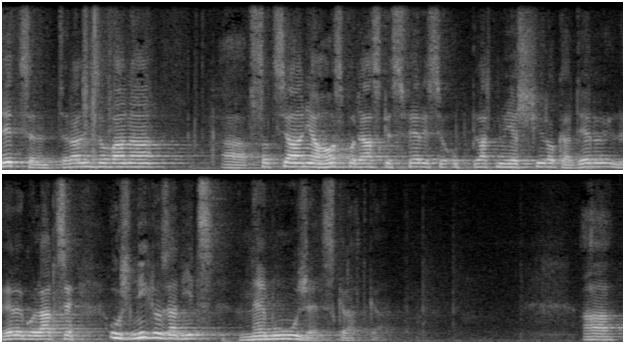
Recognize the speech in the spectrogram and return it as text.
decentralizovaná a v sociální a hospodářské sféře se uplatňuje široká deregulace, už nikdo za nic nemůže, zkrátka. A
